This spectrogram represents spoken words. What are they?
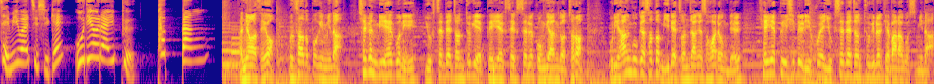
재미와 지식의 오디오 life 팟빵 안녕하세요. 군사돋보기입니다. 최근 미 해군이 6세대 전투기 FA-XX를 공개한 것처럼 우리 한국에서도 미래 전장에서 활용될 KF-21 이후의 6세대 전투기를 개발하고 있습니다.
